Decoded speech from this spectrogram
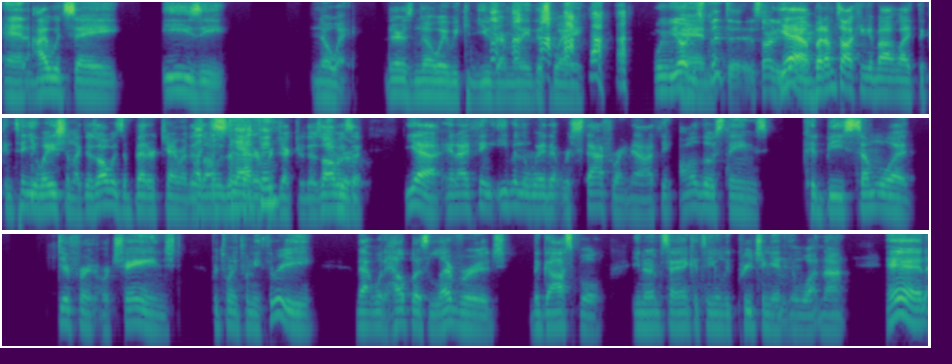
And Mm. I would say, easy, no way. There's no way we can use our money this way. well you already And- spent it it's already Yeah, there. but I'm talking about like the continuation. Like there's always a better camera. There's Like the always a better projector. There's always a yeah. And I think even the way that we're staffed right now, I think all those things could be somewhat different or changed for 2023 that would help us leverage the gospel. You know what I'm saying? Continually preaching it and whatnot. And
